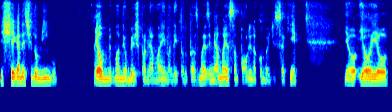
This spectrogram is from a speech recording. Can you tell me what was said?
e chega neste domingo. Eu mandei um beijo para minha mãe, mandei todo para as mães, e minha mãe é São Paulina, como eu disse aqui. E eu, eu, eu,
